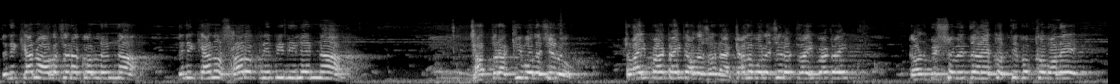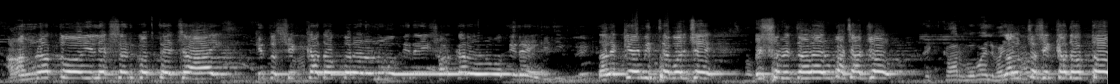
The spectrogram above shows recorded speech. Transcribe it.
তিনি কেন আলোচনা করলেন না? তিনি কেন স্মারকলিপি নিলেন না? ছাত্ররা কি বলেছিল? ট্রাইপার্টাইট আলোচনা। কেন বলেছিল ট্রাইপার্টাইট? কারণ বিশ্ববিদ্যালয় কর্তৃপক্ষ বলে আমরা তো ইলেকশন করতে চাই কিন্তু শিক্ষা দপ্তরের অনুমতি নেই সরকারের অনুমতি নেই। তাহলে কে মিথ্যে বলছে? বিশ্ববিদ্যালয়ের উপাচার্য? উচ্চ শিক্ষা দপ্তর।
